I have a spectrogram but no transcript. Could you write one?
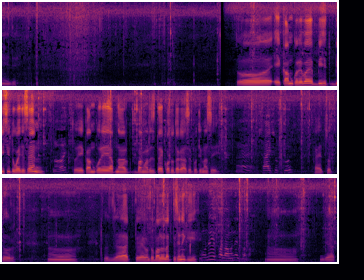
এই যে। তো এই কাম করে বা বিচি- বিচি টুকাইতেছেন তো এই কাম করে আপনার বাংলাদেশে তাই কত টাকা আছে প্রতি মাসে? ষাট সত্তর। তো যাক তো এখন তো ভালো লাগতেছে নাকি? অনেক অনেক যাক।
